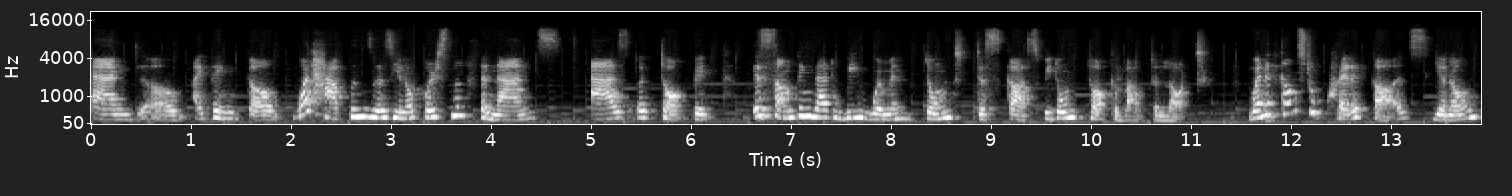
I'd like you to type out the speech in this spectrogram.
And uh, I think uh, what happens is, you know, personal finance as a topic is something that we women don't discuss, we don't talk about a lot. When it comes to credit cards, you know,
